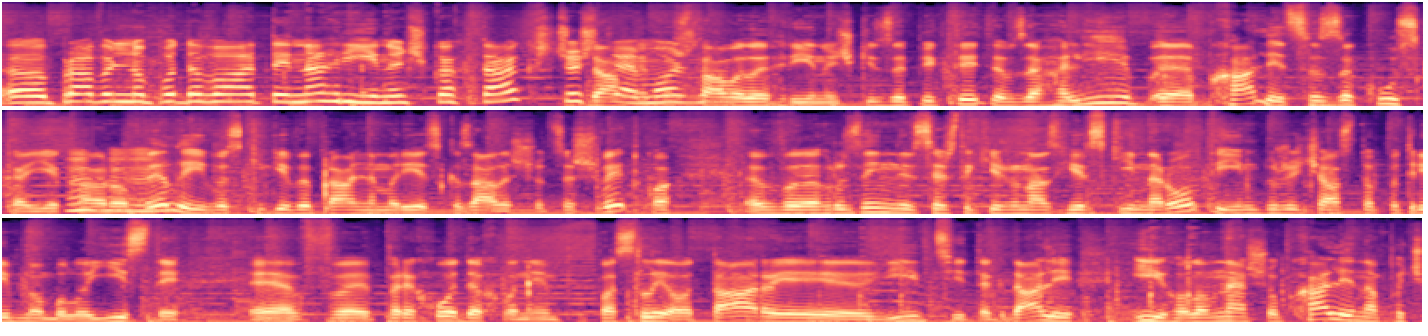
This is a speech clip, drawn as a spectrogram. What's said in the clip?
е, правильно подавати на гріночках? Так що ще Да, ми можна? поставили гріночки запікти. Та Взагалі, е, пхалі це закуска, яка Мгм. робили. І оскільки ви правильно Марія сказали, що це швидко. е, В Грузині все ж таки ж у нас гірський народ, і їм дуже часто потрібно було їсти е, в переходах. Вони пасли отари, вівці і так далі. І головне, щоб пхалі на початку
